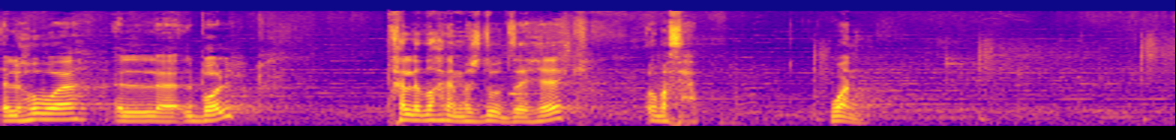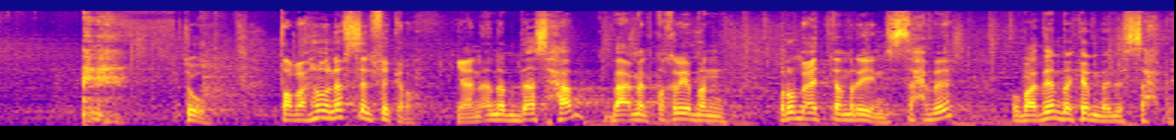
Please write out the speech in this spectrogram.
اللي هو البول. بخلي ظهري مشدود زي هيك وبسحب 1 2 طبعا هو نفس الفكرة. يعني أنا بدي أسحب بعمل تقريبا ربع التمرين السحبه وبعدين بكمل السحبه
